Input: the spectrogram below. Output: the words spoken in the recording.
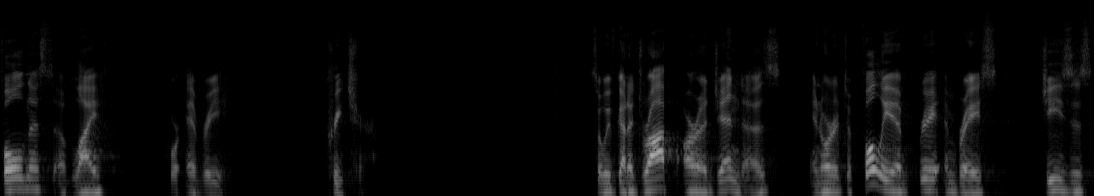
Fullness of life for every creature. So we've got to drop our agendas in order to fully embrace Jesus'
